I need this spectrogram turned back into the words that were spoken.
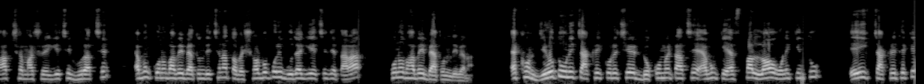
পাঁচ ছয় মাস হয়ে গিয়েছে, ঘুরাচ্ছে। এবং কোনোভাবেই বেতন দিচ্ছে না। তবে সর্বোপরি বোঝা গিয়েছে যে তারা কোনোভাবেই বেতন দিবে না। এখন যেহেতু উনি চাকরি করেছে ডকুমেন্ট আছে এবং কি অ্যাজ পার ল উনি কিন্তু এই চাকরি থেকে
